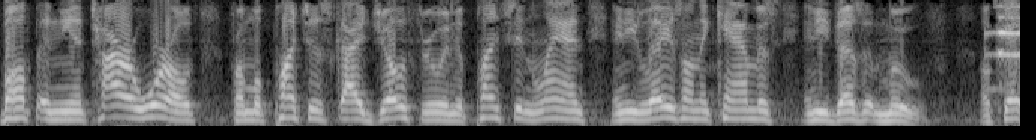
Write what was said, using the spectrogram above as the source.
bump in the entire world from a punch this guy Joe threw, and the punch didn't land, and he lays on the canvas and he doesn't move. Okay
